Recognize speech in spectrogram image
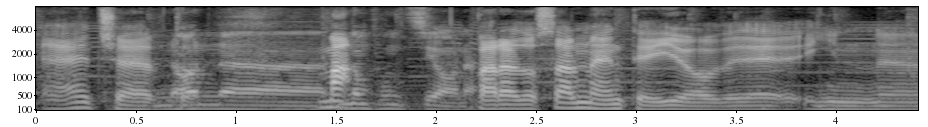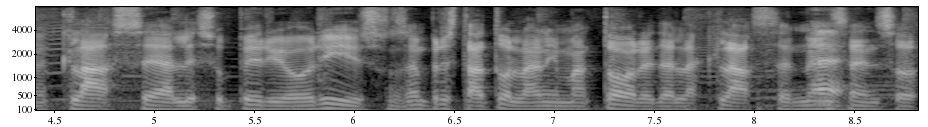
Eh, certo. non, eh, Ma non funziona. Paradossalmente io eh, in eh, classe alle superiori sono sempre stato l'animatore della classe, nel Eh. senso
